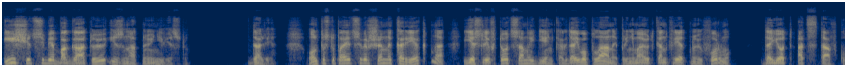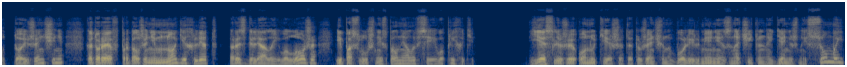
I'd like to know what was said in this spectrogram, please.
ищет себе богатую и знатную невесту. Далее. Он поступает совершенно корректно, если в тот самый день, когда его планы принимают конкретную форму, дает отставку той женщине, которая в продолжении многих лет разделяла его ложе и послушно исполняла все его прихоти. Если же он утешит эту женщину более или менее значительной денежной суммой,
